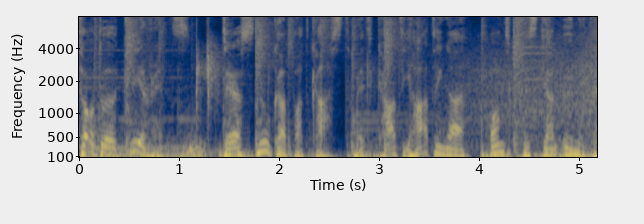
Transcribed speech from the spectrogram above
Total Clearance, der Snooker-Podcast mit Kati Hartinger und Christian Oemeke.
